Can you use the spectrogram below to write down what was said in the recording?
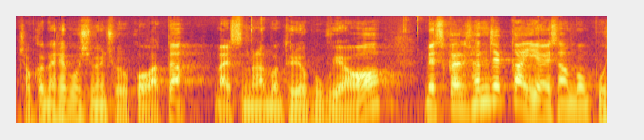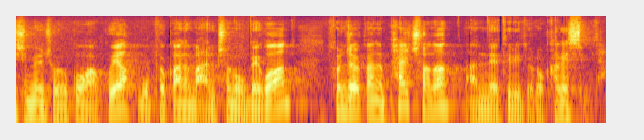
접근을 해보시면 좋을 것 같다 말씀을 한번 드려보고요. 매수가는 현재가 이하에서 한번 보시면 좋을 것 같고요. 목표가는 11,500원, 손절가는 8,000원 안내 드리도록 하겠습니다.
